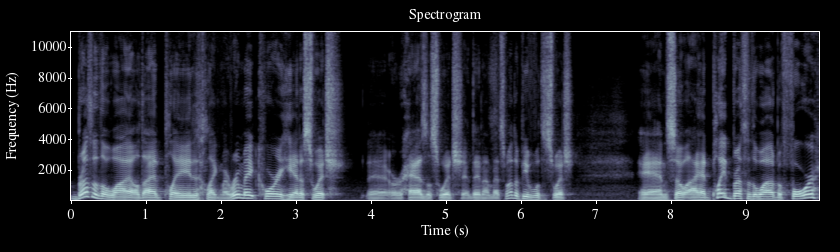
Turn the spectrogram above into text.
Breath of the Wild, I had played like my roommate Corey. He had a Switch, uh, or has a Switch, and then I met some other people with a Switch, and so I had played Breath of the Wild before,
